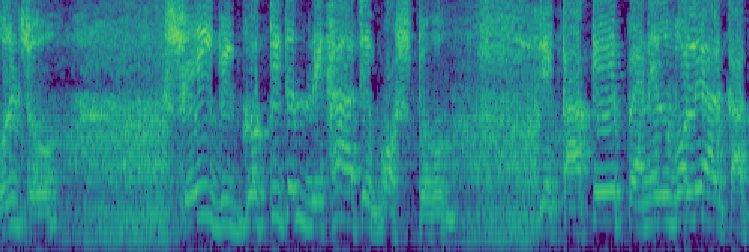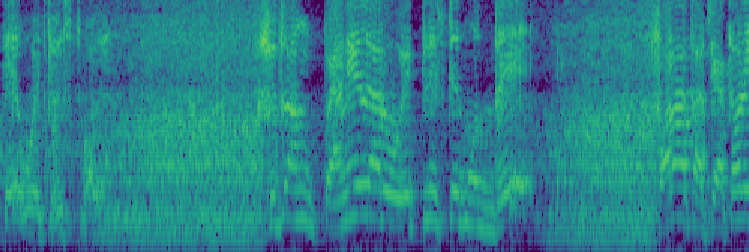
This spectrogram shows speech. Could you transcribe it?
বলছো, সেই বিজ্ঞপ্তিতে লেখা আছে স্পষ্ট যে কাকে প্যানেল বলে আর কাকে ওয়েট লিস্ট বলে। সুতরাং প্যানেল আর ওয়েট লিস্টের মধ্যে ফারাক আছে, একেবারে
